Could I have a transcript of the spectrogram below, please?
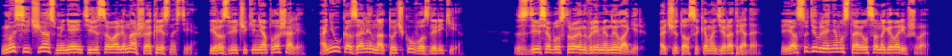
Но сейчас меня интересовали наши окрестности, и разведчики не оплошали. Они указали на точку возле реки. «Здесь обустроен временный лагерь», — отчитался командир отряда. Я с удивлением уставился на говорившего.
